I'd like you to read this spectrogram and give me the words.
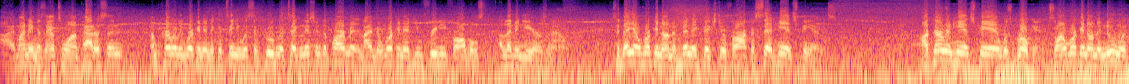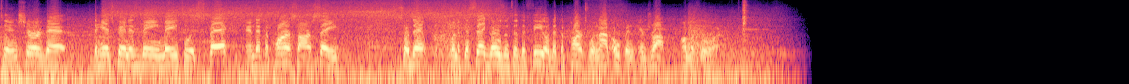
Hi, my name is Antujuan Patterson. I'm currently working in the Continuous Improvement Technician Department and I've been working at Hu-Friedy for almost 11 years now. Today I'm working on the bending fixture for our cassette hinge pins. Our current hinge pin was broken, so I'm working on a new one to ensure that the hinge pin is being made to its spec and that the parts are safe so that when the cassette goes into the field that the parts will not open and drop on the floor.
